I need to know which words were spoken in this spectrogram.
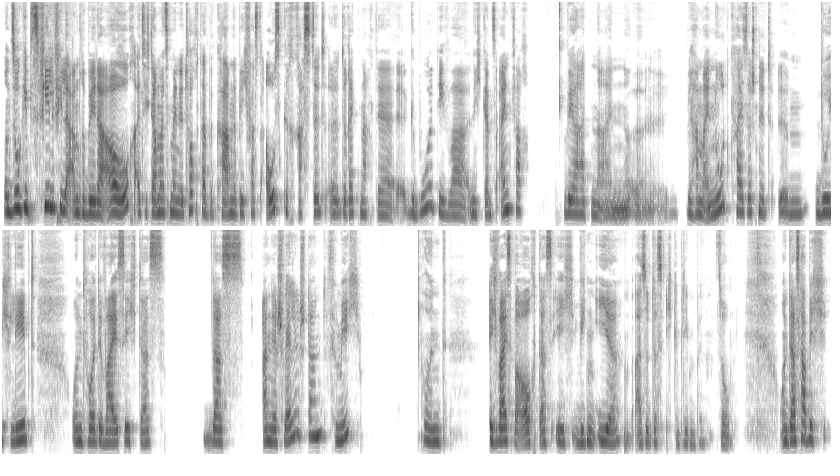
Und so gibt's viele, viele andere Bilder auch. Als ich damals meine Tochter bekam, da bin ich fast ausgerastet, äh, direkt nach der äh, Geburt. Die war nicht ganz einfach. Wir hatten einen, äh, wir haben einen Notkaiserschnitt ähm, durchlebt und heute weiß ich, dass das an der Schwelle stand für mich. Und ich weiß aber auch, dass ich wegen ihr, also dass ich geblieben bin. So. Und das habe ich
